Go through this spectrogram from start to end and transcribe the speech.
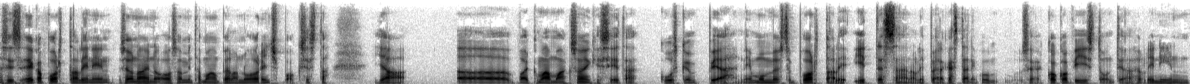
siis eka portaali, niin se on ainoa osa, mitä mä oon pelannut Orange Boxista. Ja vaikka mä maksoinkin siitä 60, niin mun mielestä se portaali itsessään oli pelkästään niin kuin se koko viisi tuntia. Se oli niin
